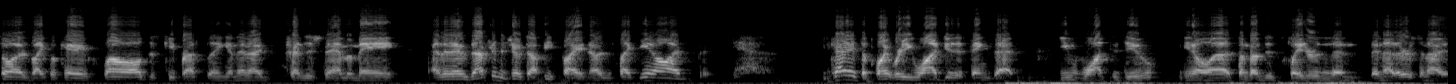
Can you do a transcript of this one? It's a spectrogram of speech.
so I was like, okay, well, I'll just keep wrestling, and then I transitioned to MMA, and then it was after the Joe Duffy fight, and I was just like, you know, I, at the point where you want to do the things that you want to do. You know, uh, sometimes it's later than than others, and I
